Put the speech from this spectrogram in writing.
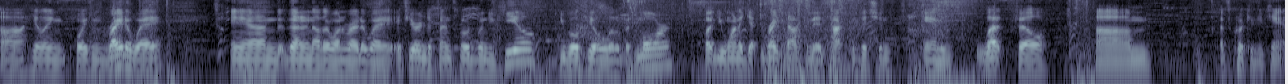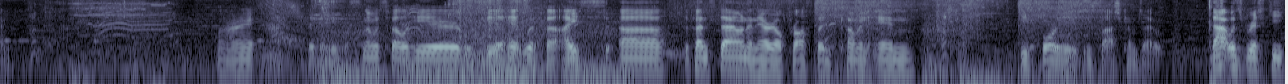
uh, healing poison right away, and then another one right away. If you're in defense mode when you heal, you will heal a little bit more, but you want to get right back in the attack position and let it fill um, as quick as you can. Alright, I think I need the snow spell here. We see a hit with the ice uh, defense down, and aerial frostblade coming in before the Legion Slash comes out. That was risky.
